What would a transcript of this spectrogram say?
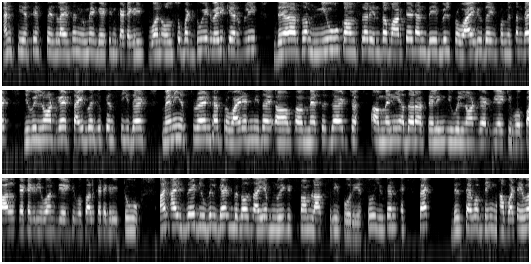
And CSE specialization you may get in category 1 also but do it very carefully. There are some new counselor in the market and they will provide you the information that you will not get. Sideways you can see that many students have provided me the uh, uh, message that uh, many other are telling you will not get VIT Bhopal category 1 VIT Bhopal category 2 and I said you will get because I am doing it from last 3 4 years. So you can expect this type of thing uh, whatever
